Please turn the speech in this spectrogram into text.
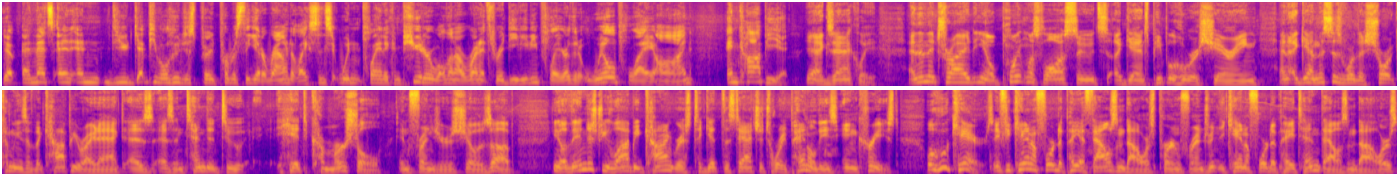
Yep, and that's and, and you get people who just purposely get around it. Like since it wouldn't play in a computer, well then I'll run it through a DVD player that it will play on and copy it. Yeah, exactly. And then they tried, you know, pointless lawsuits against people who are sharing. And again, this is where the shortcomings of the Copyright Act, as as intended to hit commercial infringers, shows up. You know, the industry lobbied Congress to get the statutory penalties increased. Well, who cares if you can't afford to pay thousand dollars per infringement? You can't afford to pay ten thousand dollars,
